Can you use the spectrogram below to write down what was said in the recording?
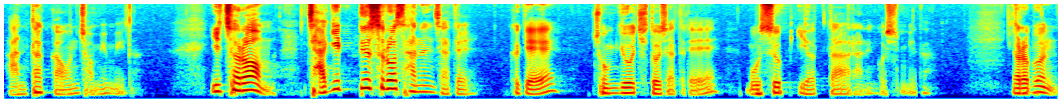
안타까운 점입니다. 이처럼 자기 뜻으로 사는 자들, 그게 종교 지도자들의 모습이었다라는 것입니다. 여러분,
